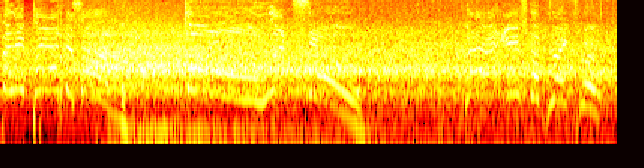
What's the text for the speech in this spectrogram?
Felipe Anderson! Goal! Lazio! There is the breakthrough!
